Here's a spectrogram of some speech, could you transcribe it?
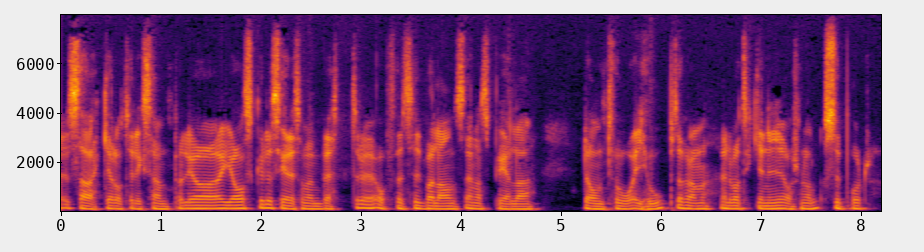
eh, Saka då till exempel. Jag, jag skulle se det som en bättre offensiv balans än att spela de två ihop där framme? Eller vad tycker ni Arsenal-supportrar?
